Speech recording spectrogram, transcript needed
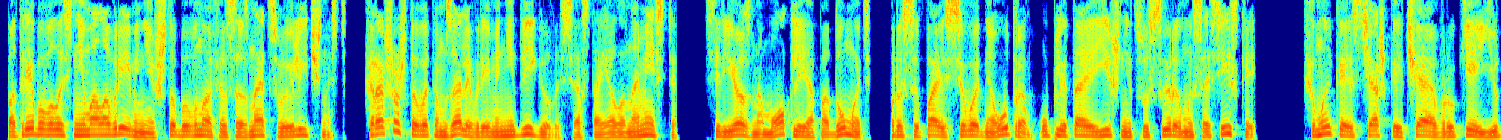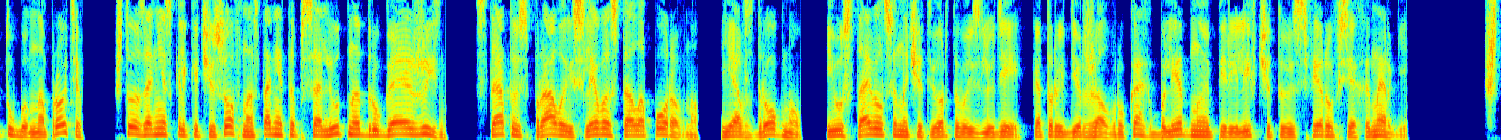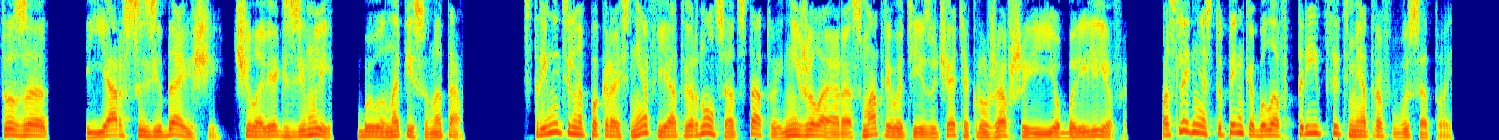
Потребовалось немало времени, чтобы вновь осознать свою личность. Хорошо, что в этом зале время не двигалось, а стояло на месте. Серьезно, мог ли я подумать, просыпаясь сегодня утром, уплетая яичницу сыром и сосиской, хмыкая с чашкой чая в руке и ютубом напротив, что за несколько часов настанет абсолютно другая жизнь. Статуй справа и слева стала поровну. Я вздрогнул и уставился на четвертого из людей, который держал в руках бледную переливчатую сферу всех энергий. Что за «яр созидающий, человек с земли» было написано там. Стремительно покраснев, я отвернулся от статуи, не желая рассматривать и изучать окружавшие ее барельефы. Последняя ступенька была в 30 метров высотой.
